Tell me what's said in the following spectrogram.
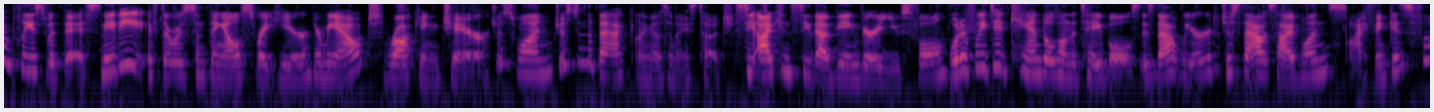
I'm pleased with this. Maybe if there was something else right here, hear me out? Rocking chair. Just one, just in the back. I think that's a nice touch. See, I can see that being very useful. What if we did candles on the tables? Is that weird? Weird. Just the outside ones. I think is fun.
